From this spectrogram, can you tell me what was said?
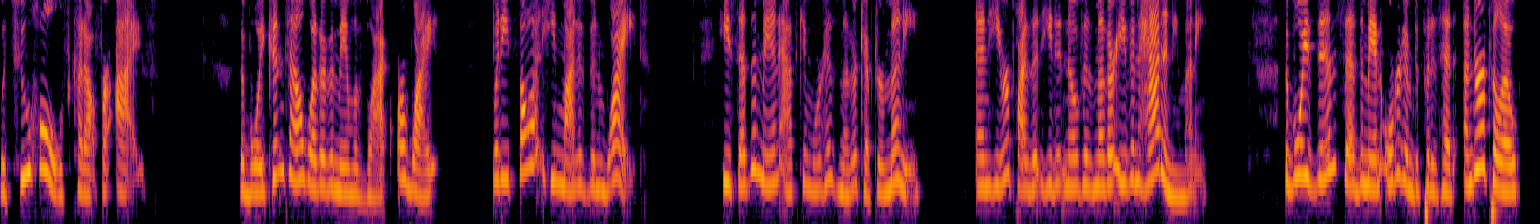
with two holes cut out for eyes. The boy couldn't tell whether the man was black or white, but he thought he might have been white. He said the man asked him where his mother kept her money, and he replied that he didn't know if his mother even had any money. The boy then said the man ordered him to put his head under a pillow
